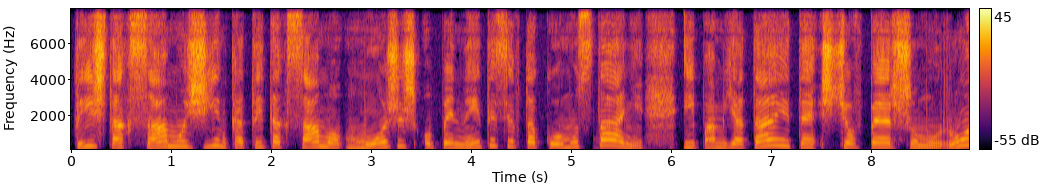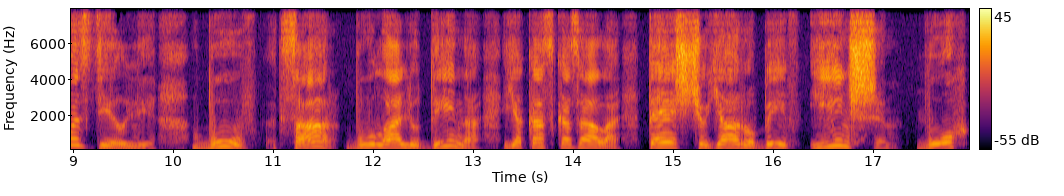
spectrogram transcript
Ти ж так само жінка, ти так само можеш опинитися в такому стані. І пам'ятаєте, що в першому розділі був цар, була людина, яка сказала, те, що я робив іншим. Бог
